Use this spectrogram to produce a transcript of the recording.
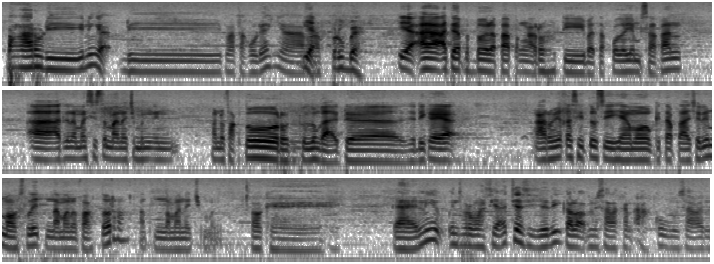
pengaruh di ini nggak di mata kuliahnya Iya. apa berubah? ya a- ada beberapa pengaruh di mata kuliah misalkan eh, ada namanya sistem manajemen manufaktur Hmm. dulu nggak ada jadi kayak ngaruhnya ke situ sih yang mau kita pelajari mostly tentang manufaktur atau tentang manajemen Oke. Ya ini informasi aja sih. Jadi kalau misalkan aku misalkan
